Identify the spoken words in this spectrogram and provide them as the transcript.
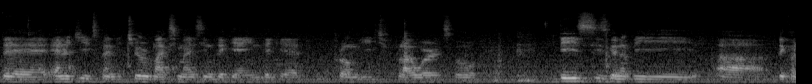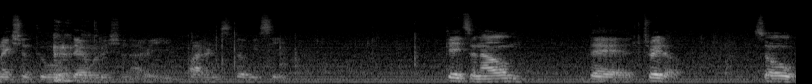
the energy expenditure, maximizing the gain they get from each flower. So this is going to be uh, the connection to the evolutionary patterns that we see. Okay, so now the trade-off. So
